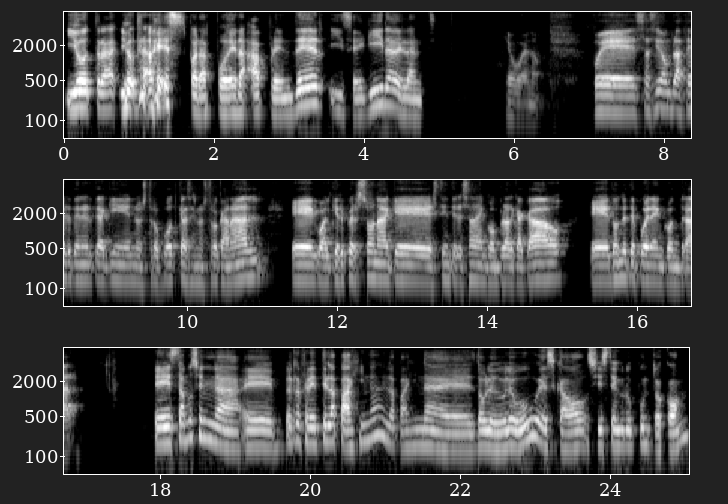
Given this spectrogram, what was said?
y otra y otra vez para poder aprender y seguir adelante. Qué bueno. Pues ha sido un placer tenerte aquí en nuestro podcast, en nuestro canal. Eh, cualquier persona que esté interesada en comprar cacao, eh, ¿dónde te puede encontrar? Eh, estamos en la, el referente la página. La página es www.scaosystemgroup.com.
